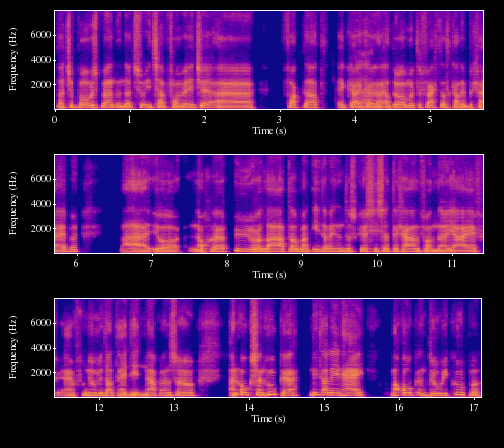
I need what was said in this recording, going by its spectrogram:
dat je boos bent en dat je zoiets hebt van, weet je, eh, fuck dat. Ik, ik had door moeten vechten, dat kan ik begrijpen. Maar joh, nog eh, uren later met iedereen in discussie zitten gaan van, eh, ja, hij heeft, hoe noem je dat, hij deed nep en zo. En ook zijn hoek, hè. Niet alleen hij, maar ook een Dewey Cooper,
